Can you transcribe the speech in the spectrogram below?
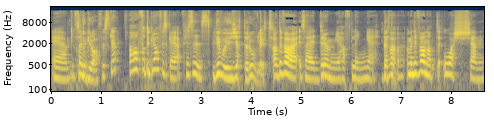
Eh, Fotografiska? Ja, fotografiska ja, precis. Det var ju jätteroligt. Ja, det var en dröm jag haft länge. Det var, men det var något år sedan.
